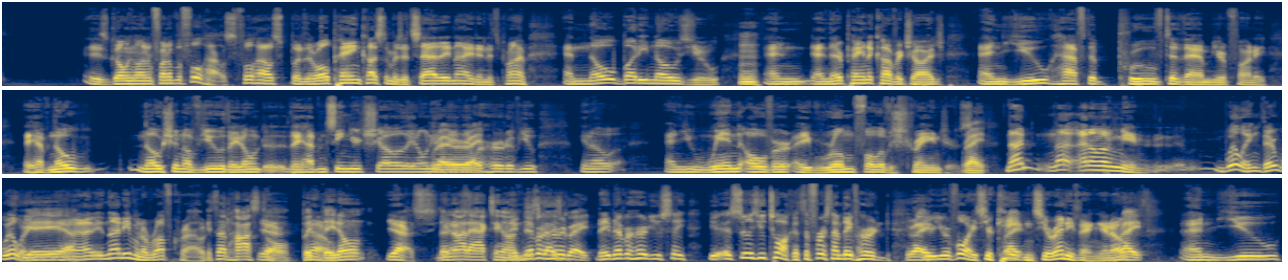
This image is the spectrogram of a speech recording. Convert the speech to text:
is going on in front of a full house, full house, but they're all paying customers. It's Saturday night and it's prime, and nobody knows you, hmm. and and they're paying a cover charge, and you have to prove to them you're funny. They have no notion of you. They don't. They haven't seen your show. They don't. Right, they've right, never heard of you. You know. And you win over a room full of strangers, Right. Not, not. I don't know what I mean. Willing, they're willing. Yeah, yeah, yeah. I mean, not even a rough crowd. It's not hostile, Yeah, but no. they don't. Yes, They're yes. not acting on, They've "This never guy's heard, great." They've never heard you say you, as soon as you talk. It's the first time they've heard Right. your, your voice, your cadence, your anything. You know, Right. And you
